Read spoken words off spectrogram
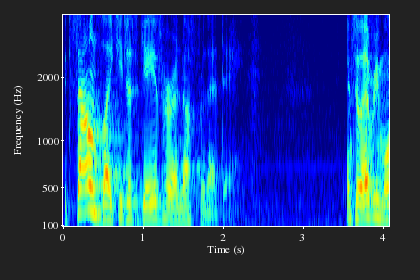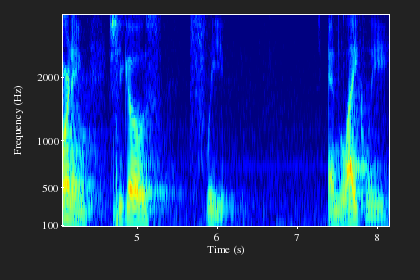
It sounds like he just gave her enough for that day. And so every morning she goes to sleep. And likely,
